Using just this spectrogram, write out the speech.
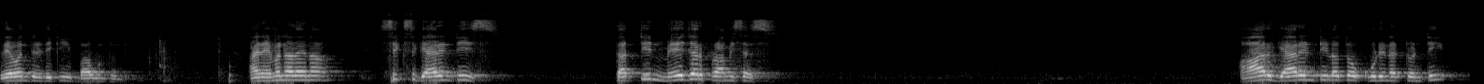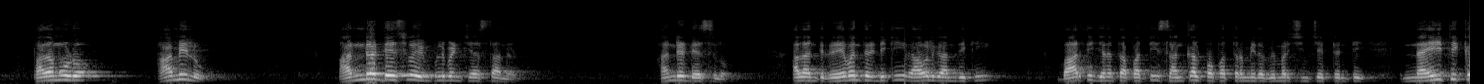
రేవంత్ రెడ్డికి బాగుంటుంది. ఆయన ఏమన్నాడు ఆయన? Six guarantees thirteen major promises ఆరు గ్యారంటీలతో కూడినటువంటి పదమూడు హామీలు హండ్రెడ్ డేస్లో ఇంప్లిమెంట్ చేస్తా అన్నాడు. హండ్రెడ్ డేస్లో. అలాంటి రేవంత్ రెడ్డికి రాహుల్ గాంధీకి భారతీయ జనతా పార్టీ సంకల్ప పత్రం మీద విమర్శించేటువంటి నైతిక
